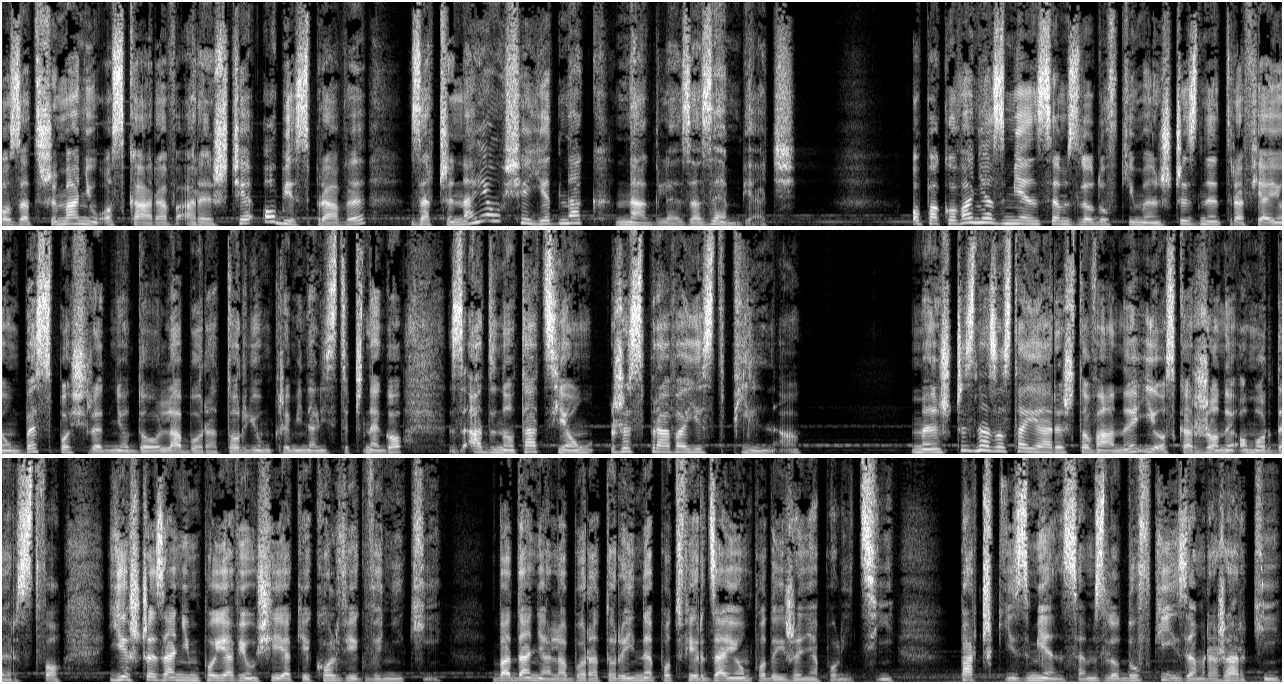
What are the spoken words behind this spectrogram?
Po zatrzymaniu Oskara w areszcie obie sprawy zaczynają się jednak nagle zazębiać. Opakowania z mięsem z lodówki mężczyzny trafiają bezpośrednio do laboratorium kryminalistycznego z adnotacją, że sprawa jest pilna. Mężczyzna zostaje aresztowany i oskarżony o morderstwo, jeszcze zanim pojawią się jakiekolwiek wyniki. Badania laboratoryjne potwierdzają podejrzenia policji. Paczki z mięsem z lodówki i zamrażarki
